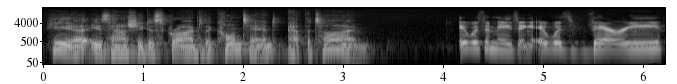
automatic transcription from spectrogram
Here is how she described the content at the time. It was amazing. It was very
